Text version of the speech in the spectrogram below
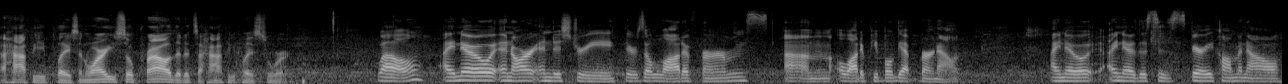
a happy place, and why are you so proud that it's a happy place to work? Well, I know in our industry, there's a lot of firms. Um, a lot of people get burnout. I know. I know this is very common now.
